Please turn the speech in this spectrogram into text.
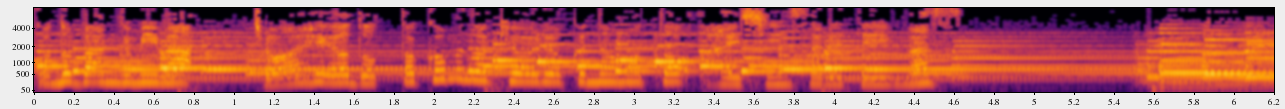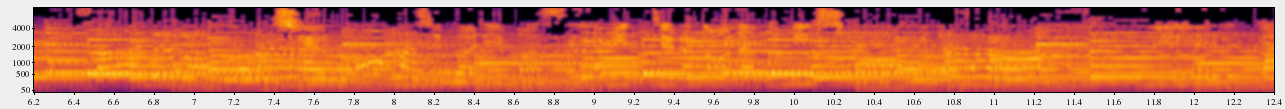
この番組は、チョアヘオ .com の協力のもと配信されています。さあ、では今週も始まります。ミッチェルのラブミッション。皆さん、ウェルカ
